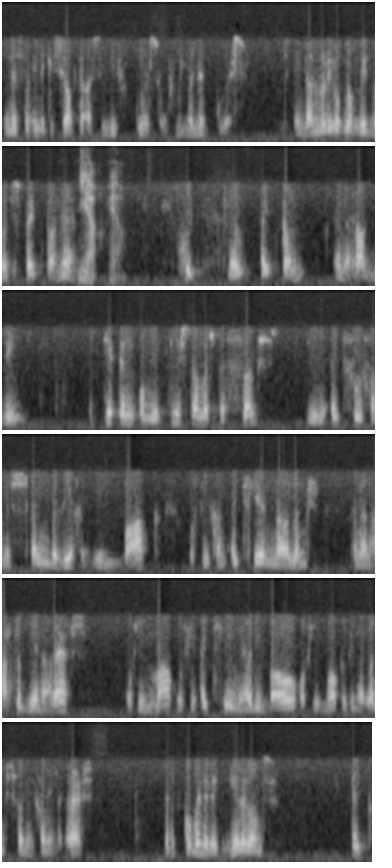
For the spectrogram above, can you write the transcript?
En dit is nou eintlik dieselfde as lief koos of minne koos. En dan wil ek ook nog weet wat is pypkan, né? Ja, ja. Goed. Nou pypkan in rugby beteken om jou teestanders te flous deur die uitvoer van 'n skynbeweging. Jy maak of jy gaan uitgee na links en dan hardloop jy na regs of jy maak of jy uitgee en jy hou die bal of jy maak of jy na links gaan en gaan en regs. Dit kom in die Nederlands pyp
